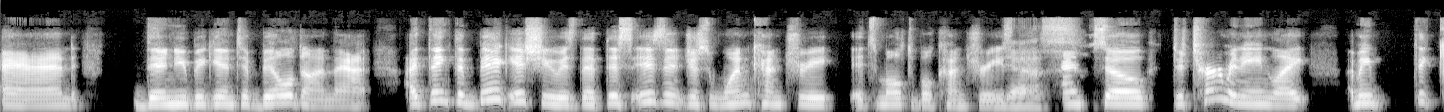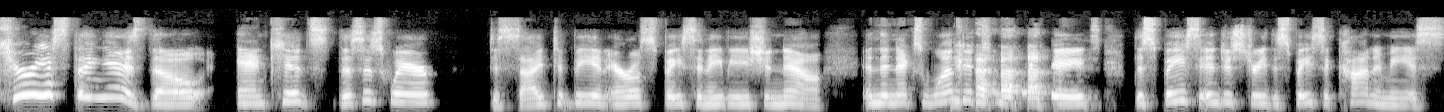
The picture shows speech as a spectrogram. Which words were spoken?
And then you begin to build on that. I think the big issue is that this isn't just one country, it's multiple countries. Yes. And so determining, like, I mean, the curious thing is, though, and kids, this is where decide to be in aerospace and aviation now. In the next one to two decades, the space industry, the space economy is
